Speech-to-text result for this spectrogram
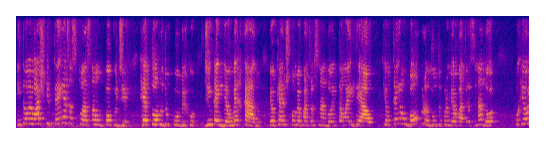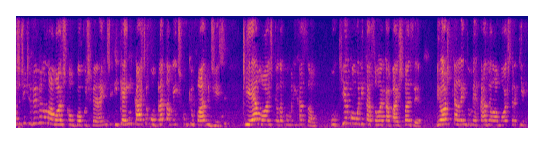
Então eu acho que tem essa situação um pouco de retorno do público, de entender o mercado. Eu quero expor meu patrocinador, então é ideal que eu tenha um bom produto para o meu patrocinador. Porque hoje a gente vive numa lógica um pouco diferente e que aí encaixa completamente com o que o Flávio disse, que é a lógica da comunicação. O que a comunicação é capaz de fazer? E eu acho que a lei do mercado ela mostra que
